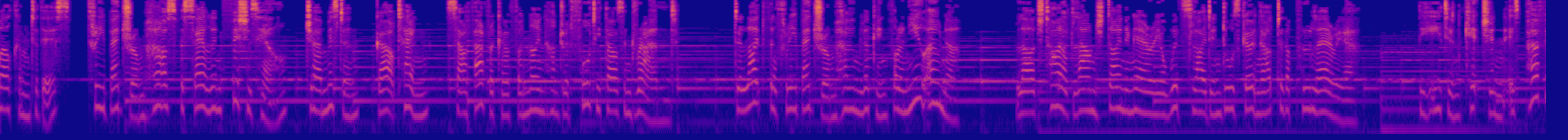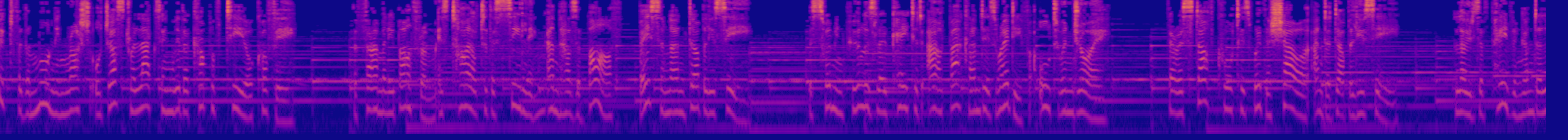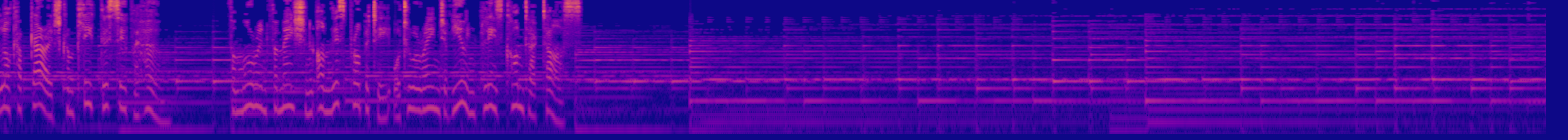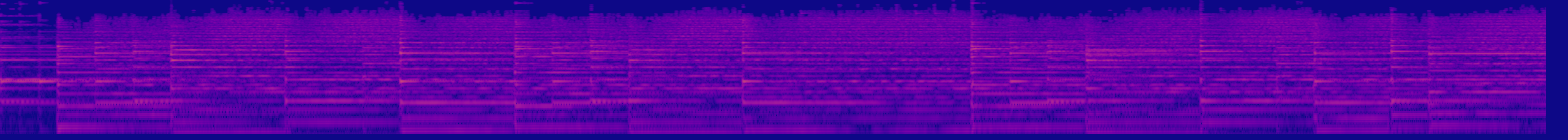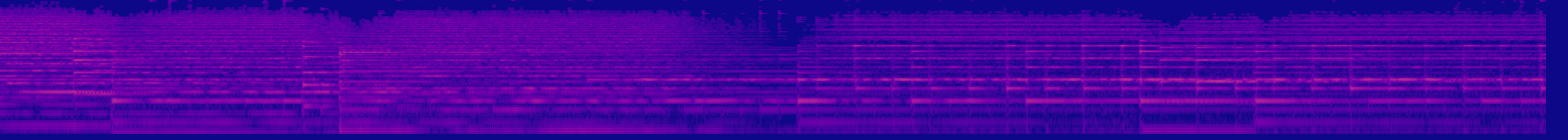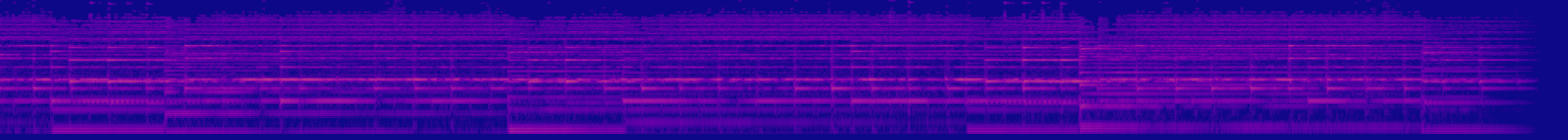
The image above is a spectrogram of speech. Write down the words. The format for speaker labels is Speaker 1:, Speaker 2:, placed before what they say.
Speaker 1: Welcome to this, three-bedroom house for sale in Fishers Hill, Germiston, Gauteng, South Africa for 940,000 Rand. Delightful three-bedroom home looking for a new owner. Large tiled lounge dining area with sliding doors going out to the pool area. The eat-in kitchen is perfect for the morning rush or just relaxing with a cup of tea or coffee. The family bathroom is tiled to the ceiling and has a bath, basin and WC. The swimming pool is located out back and is ready for all to enjoy. There are staff quarters with a shower and a WC. Loads of paving and a lock-up garage complete this super home. For more information on this property or to arrange a viewing please contact us.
